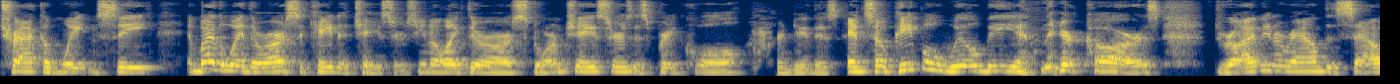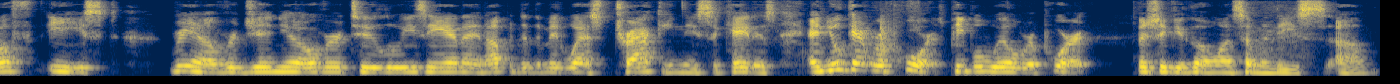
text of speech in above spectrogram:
track them, wait and see. And by the way, there are cicada chasers, you know, like there are storm chasers. It's pretty cool and do this. And so people will be in their cars driving around the southeast you know, Virginia over to Louisiana and up into the Midwest tracking these cicadas. And you'll get reports. People will report, especially if you go on some of these um,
